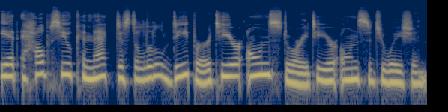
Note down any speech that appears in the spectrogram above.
it helps you connect just a little deeper to your own story, to your own situation.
